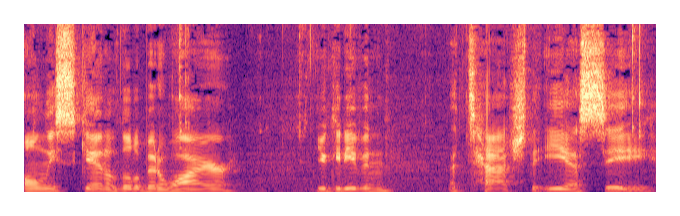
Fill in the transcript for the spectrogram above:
Only skin a little bit of wire. You could even attach the ESC,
